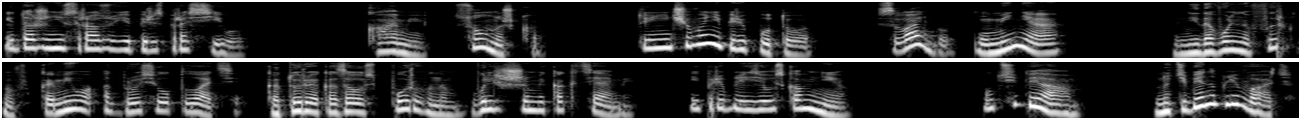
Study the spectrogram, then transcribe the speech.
И даже не сразу я переспросила. «Ками, солнышко, ты ничего не перепутала? Свадьба у меня!» Недовольно фыркнув, Камила отбросила платье, которое оказалось порванным, вылезшими когтями, и приблизилась ко мне. «У тебя. Но тебе наплевать,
